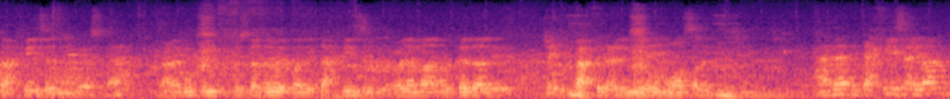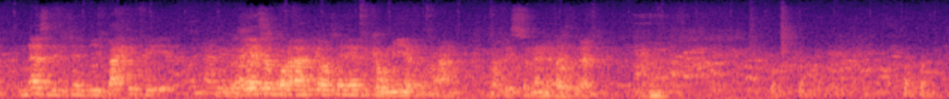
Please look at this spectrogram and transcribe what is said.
تحفيز. يعني ممكن تستخدم أيضا لتحفيز العلماء أو كذا للبحث العلمي ومواصلة هذا لتحفيز أيضا الناس للبحث في الآيات القرآنية والآيات الكونية في القرآن وفي السنة النبوية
